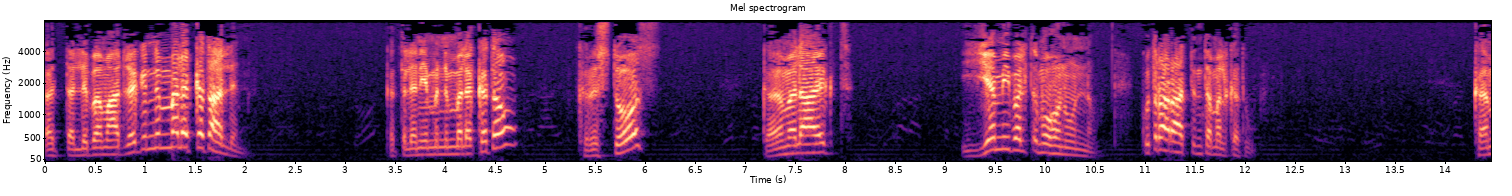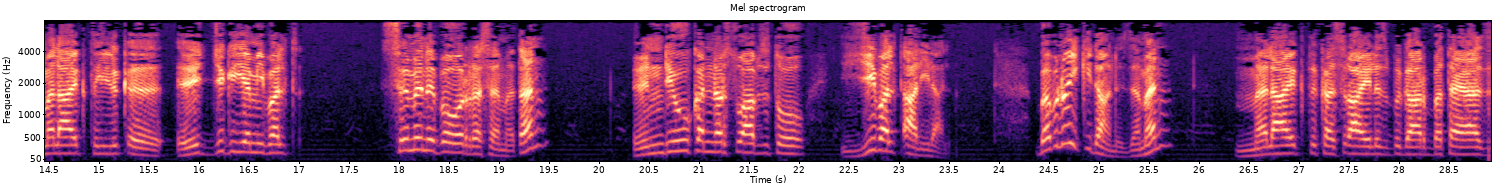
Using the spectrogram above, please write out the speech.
ቀጠል በማድረግ እንመለከታለን። ቀጥለን የምንመለከተው ክርስቶስ ከመላእክት የሚበልጥ መሆኑን ነው። ቁጥር አራትን ተመልከቱ። ከመላእክት ይልቅ እጅግ የሚበልጥ ስምን በወረሰ መጠን እንዲሁ ከእነርሱ አብዝቶ ይበልጣል ይላል። በብሉይ ኪዳን ዘመን መላእክት ከእስራኤል ሕዝብ ጋር በተያያዘ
